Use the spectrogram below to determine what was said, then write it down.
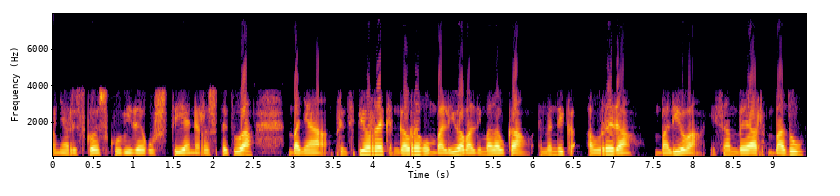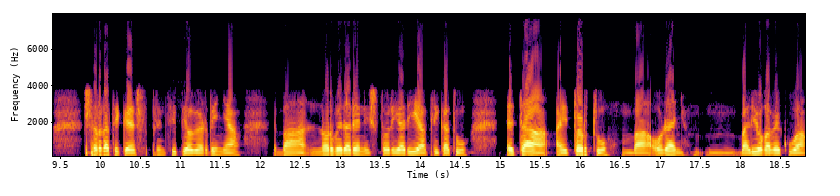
oinarrizko eskubide guztien errespetua, baina printzipio horrek gaur egun balioa baldin badauka, hemendik aurrera balioa izan behar badu, zergatik ez printzipio berdina, ba, norberaren historiari aplikatu eta aitortu ba, orain mm, baliogabekua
